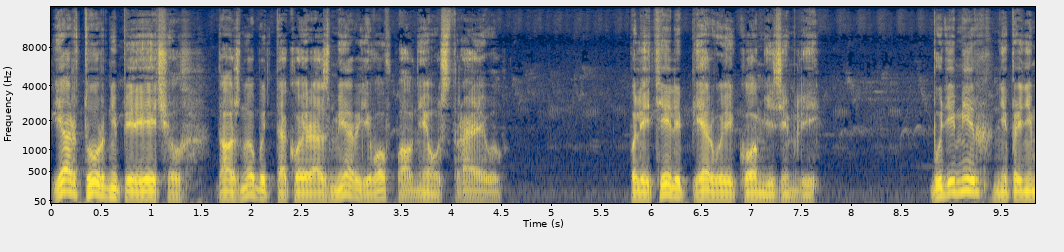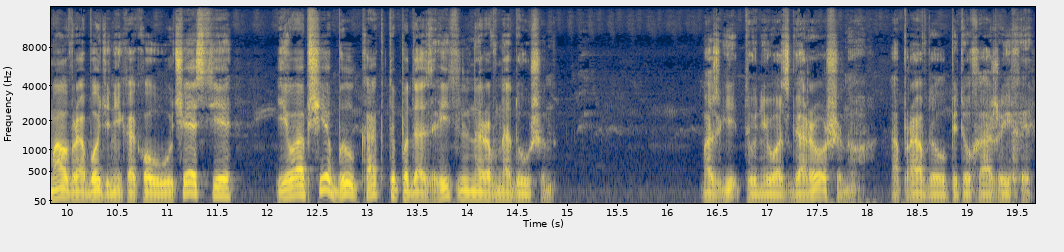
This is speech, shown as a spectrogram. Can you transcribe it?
Я Артур не перечил, Должно быть, такой размер его вполне устраивал. Полетели первые комья земли. Будимир не принимал в работе никакого участия и вообще был как-то подозрительно равнодушен. «Мозги-то у него с горошину», — оправдывал петуха Жихарь.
